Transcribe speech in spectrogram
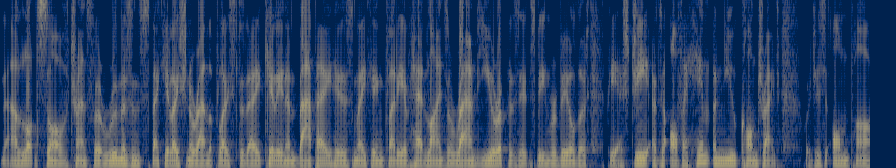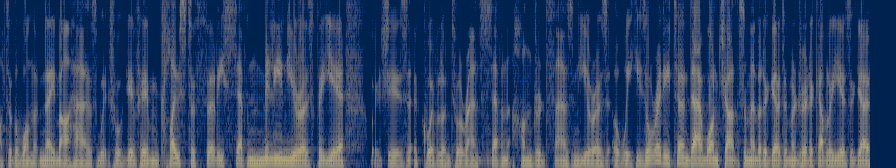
Now, lots of transfer rumours and speculation around the place today. Kylian Mbappe is making plenty of headlines around Europe as it's been revealed that PSG are to offer him a new contract which is on par to the one that Neymar has, which will give him close to 37 million euros per year, which is equivalent to around 700,000 euros a week. He's already turned down one chance, remember, to go to Madrid a couple of years ago,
